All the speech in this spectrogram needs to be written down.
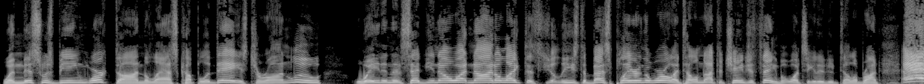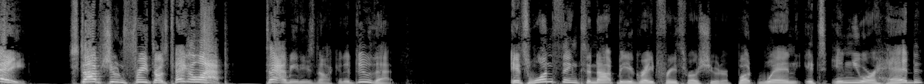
When this was being worked on the last couple of days, Tyronn Lue weighed in and said, you know what? No, I don't like this. He's the best player in the world. I tell him not to change a thing. But what's he going to do? Tell LeBron, hey, stop shooting free throws. Take a lap. I mean, he's not going to do that. It's one thing to not be a great free throw shooter, but when it's in your head,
